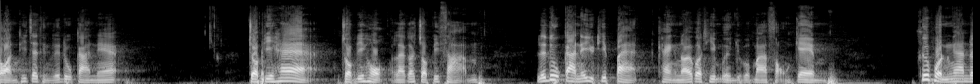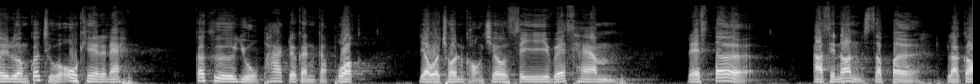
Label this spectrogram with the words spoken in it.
ก่อนที่จะถึงฤดูกาลนี้จบที่ 5 จบที่ 6 แล้วก็จบที่ 3 ฤดูกาลนี้อยู่ที่ 8 แข่งน้อยกว่าทีมอื่นอยู่ประมาณ 2 เกม คือผลงานโดยรวมก็ถือว่าโอเคเลยนะ ก็คืออยู่ภาคเดียวกันกับพวกเยาวชนของเชลซี เวสต์แฮม เลสเตอร์ อาร์เซนอล สเปอร์ แล้วก็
